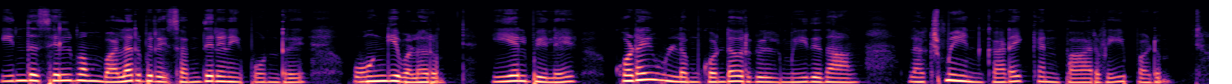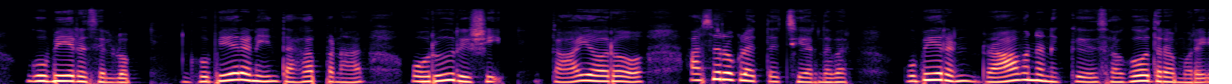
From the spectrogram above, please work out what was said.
இந்த செல்வம் வளர்பிறை சந்திரனை போன்று ஓங்கி வளரும். இயல்பிலே கொடை உள்ளம் கொண்டவர்கள் மீதுதான் லக்ஷ்மியின் கடைக்கண் பார்வை படும். குபேர செல்வம். குபேரனின் தகப்பனார் ஒரு ரிஷி. தாயாரோ அசுரகுலத்தைச் சேர்ந்தவர். குபேரன் ராவணனுக்கு சகோதர முறை.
